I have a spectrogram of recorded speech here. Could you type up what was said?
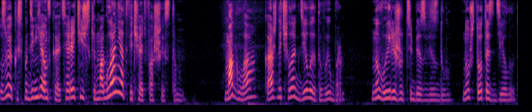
Зоя Космодемьянская теоретически могла не отвечать фашистам? Могла. Каждый человек делает выбор. Ну, вырежут тебе звезду, ну, что-то сделают.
